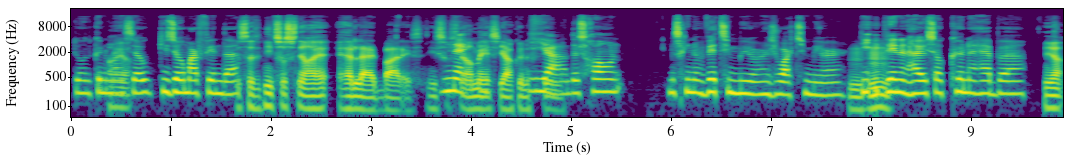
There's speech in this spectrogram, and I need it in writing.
Dan kunnen Oh ja. mensen ook die zomaar vinden. Dus dat het niet zo snel her- herleidbaar is. Niet zo Nee. snel mensen jou kunnen vinden. Ja, dus gewoon misschien een witte muur, een zwarte muur, die Mhm. iedereen in huis zou kunnen hebben. Ja.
